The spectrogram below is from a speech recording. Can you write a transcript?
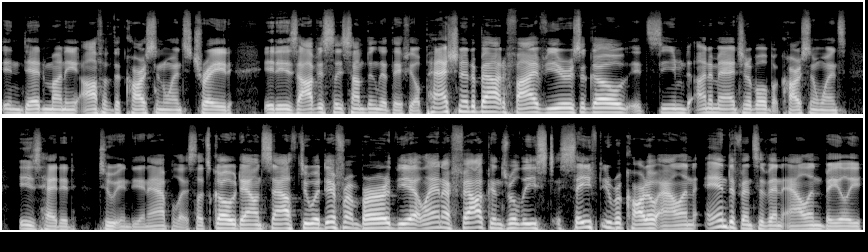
in dead money off of the Carson Wentz trade. It is obviously something that they feel passionate about. Five years ago, it seemed unimaginable, but Carson Wentz is headed to Indianapolis. Let's go down south to a different bird. The Atlanta Falcons released safety Ricardo Allen and defensive end Allen Bailey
